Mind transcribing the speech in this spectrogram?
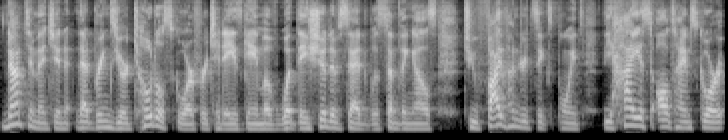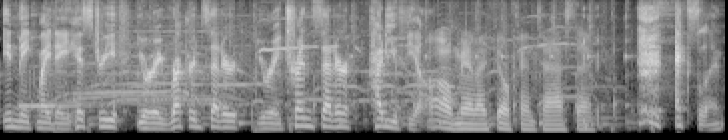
Not to mention, that brings your total score for today's game of what they should have said was something else to 506 points, the highest all time score in Make My Day history. You're a record setter, you're a trend setter. How do you feel? Oh man, I feel fantastic. Excellent.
